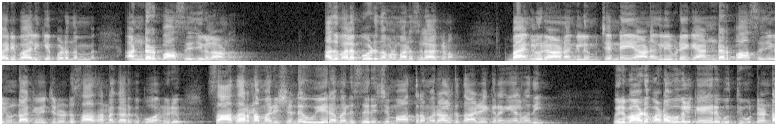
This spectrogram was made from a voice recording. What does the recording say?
പരിപാലിക്കപ്പെടുന്ന അണ്ടർ പാസേജുകളാണ്? അത് പലപ്പോഴും നമ്മൾ മനസ്സിലാക്കണം. ബാംഗ്ലൂർ ആണെങ്കിലും ചെന്നൈ ആണെങ്കിലും ഇവിടെയൊക്കെ അണ്ടർ പാസേജുകൾ ഉണ്ടാക്കി വെച്ചിട്ടുണ്ട് സാധാരണക്കാർക്ക് പോകാൻ. ഒരു സാധാരണ മനുഷ്യന്റെ ഉയരം അനുസരിച്ച് മാത്രം ഒരാൾക്ക് താഴേക്ക് ഇറങ്ങിയാൽ മതി. ഒരുപാട് പടവുകൾ കയറി ബുദ്ധിമുട്ടേണ്ട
